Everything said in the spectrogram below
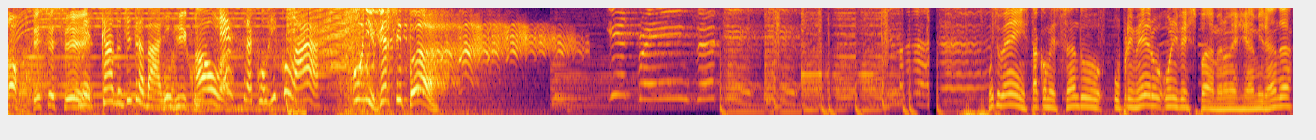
provas, TCC, mercado de trabalho, currículo, aula, extracurricular, Universipan. Muito bem, está começando o primeiro Universipan. Meu nome é Jean Miranda.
